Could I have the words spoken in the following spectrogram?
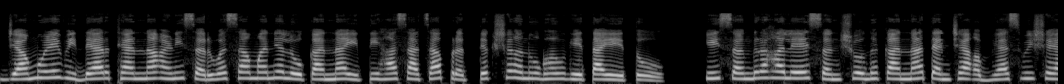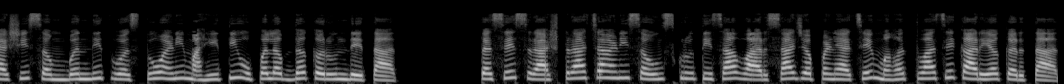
ज्यामुळे विद्यार्थ्यांना आणि सर्वसामान्य लोकांना इतिहासाचा प्रत्यक्ष अनुभव घेता येतो. ही संग्रहालये संशोधकांना त्यांच्या अभ्यासविषयाशी संबंधित वस्तू आणि माहिती उपलब्ध करून देतात. तसेच राष्ट्राचा आणि संस्कृतीचा वारसा जपण्याचे महत्त्वाचे कार्य करतात.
